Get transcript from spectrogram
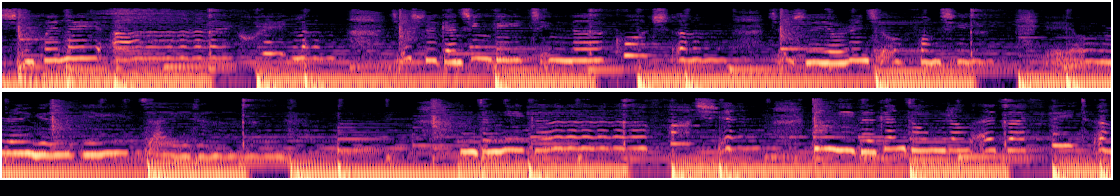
心会累，爱会冷，这是感情必经的过程。就是有人就放弃，也有人愿意再等。等一个发现，等一个感动，让爱在沸腾。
